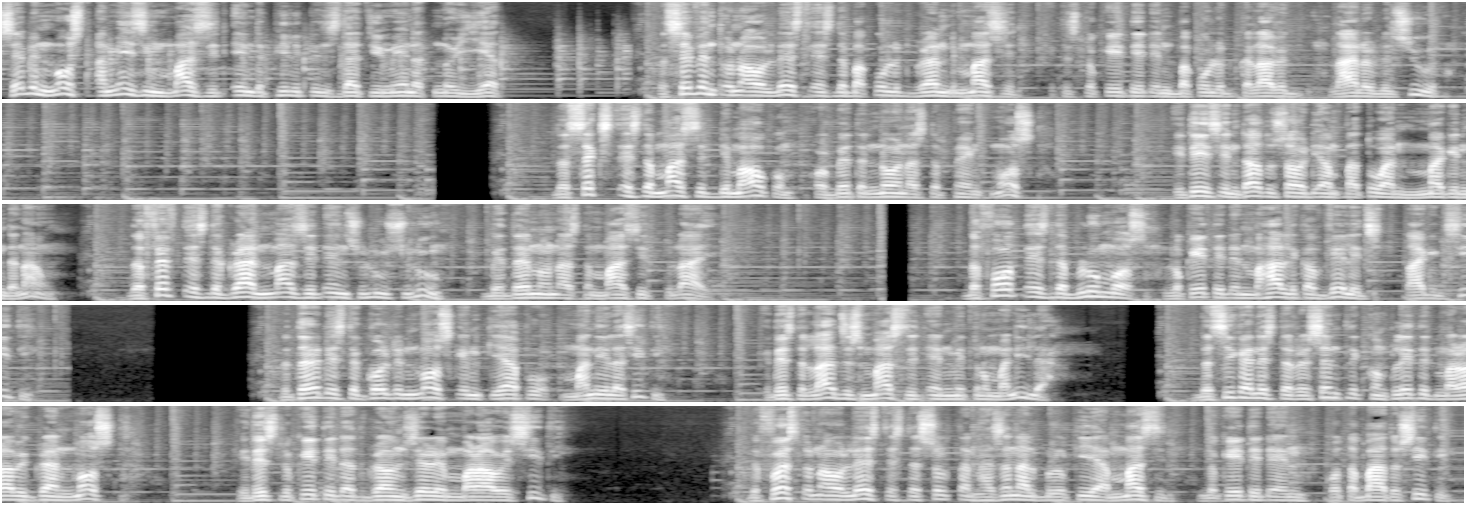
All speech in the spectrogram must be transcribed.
Seven most amazing masjid in the Philippines that you may not know yet. The seventh on our list is the Bacolod Grand Masjid. It is located in Bacolod, Calawi, Lanao del Sur. The sixth is the Masjid Dimaukom, or better known as the Pink Mosque. It is in Datu Saudi Ampatuan, Maguindanao. The fifth is the Grand Masjid in Jolo Sulu, better known as the Masjid Tulay. The fourth is the Blue Mosque, located in Maharlika Village, Taguig City. The third is the Golden Mosque in Quiapo, Manila City. It is the largest masjid in Metro Manila. The second is the recently completed Marawi Grand Mosque. It is located at Ground Zero, Marawi City. The first on our list is the Sultan Hassanal Bolkiah Masjid, located in Cotabato City.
